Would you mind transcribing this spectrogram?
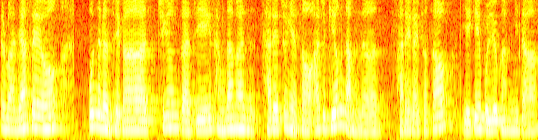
여러분 안녕하세요. 오늘은 제가 지금까지 상담한 사례 중에서 아주 기억 남는 사례가 있어서 얘기해 보려고 합니다.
